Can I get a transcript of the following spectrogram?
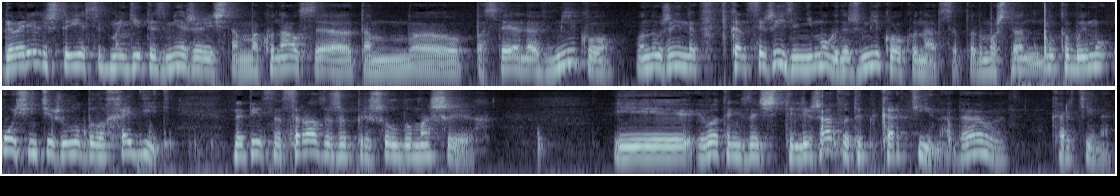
Говорили, что если бы Магит Измежевич там, окунался там, э, постоянно в мику, он уже в конце жизни не мог даже в мику окунаться, потому что ну, как бы ему очень тяжело было ходить. Написано, сразу же пришел бы Машех. И, и вот они, значит, лежат, вот эта картина, да, вот, картина.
